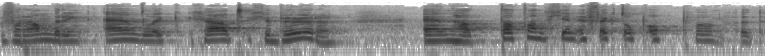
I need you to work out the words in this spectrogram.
verandering eindelijk gaat gebeuren. En had dat dan geen effect op... op um, het-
